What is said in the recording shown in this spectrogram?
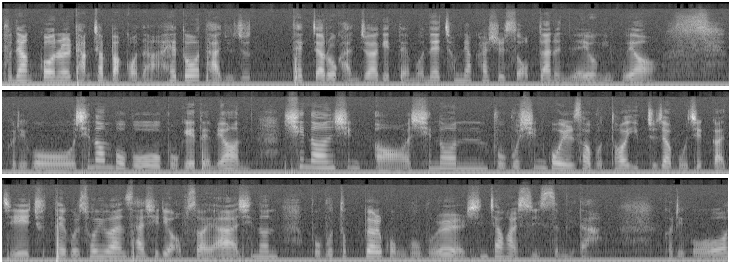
분양권을 당첨받거나 해도 다 유주택자로 간주하기 때문에 청약하실 수 없다는 내용이고요. 그리고 신혼부부 보게 되면 신혼 신, 어, 신혼부부 신고일서부터 입주자 모집까지 주택을 소유한 사실이 없어야 신혼부부 특별 공급을 신청할 수 있습니다. 그리고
